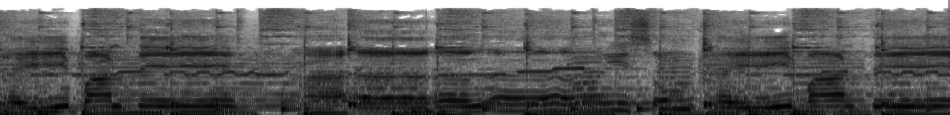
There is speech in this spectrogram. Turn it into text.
ឆៃបានទេហាអើងអើយសុំឆៃបានទេ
